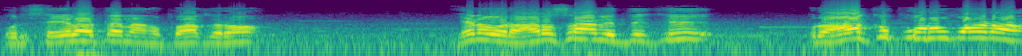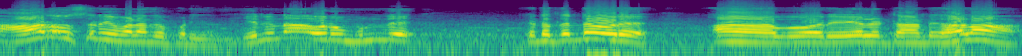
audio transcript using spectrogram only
ஒரு செயலாத்தான் நாங்கள் பார்க்குறோம் ஏன்னா ஒரு அரசாங்கத்துக்கு ஒரு ஆக்கப்பூர்வமான ஆலோசனை வழங்கப்படுகிறது. என்னன்னா ஒரு முன்பு கிட்டத்தட்ட ஒரு ஒரு ஏழு எட்டு ஆண்டு காலம்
